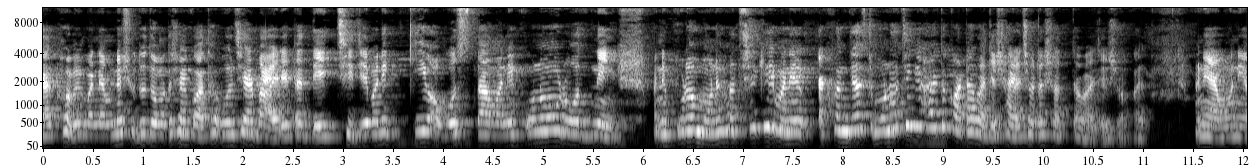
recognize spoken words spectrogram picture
দেখো আমি মানে আমি না শুধু তোমাদের সঙ্গে কথা বলছি আর বাইরেটা দেখছি যে মানে কি অবস্থা মানে কোনো রোদ নেই। মানে পুরো মনে হচ্ছে কি মানে এখন জাস্ট মনে হচ্ছে কি হয়তো কটা বাজে সাড়ে ছটা সাতটা বাজে সকাল। মানে এমনই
